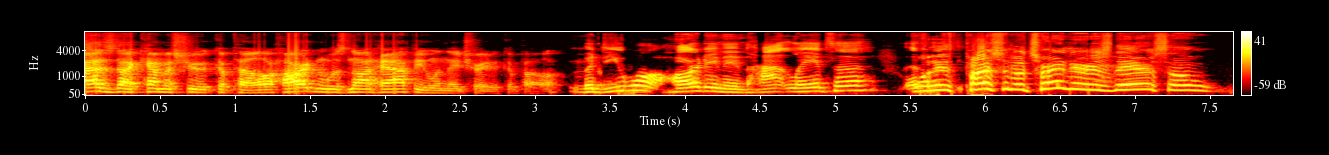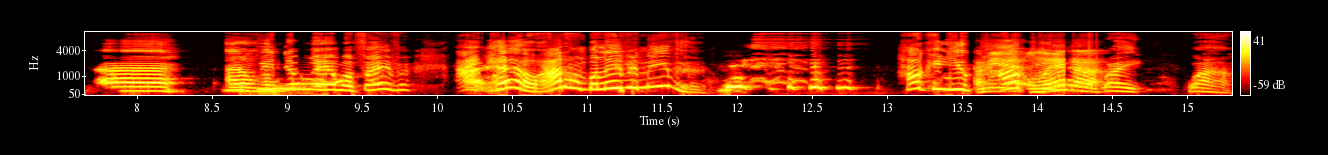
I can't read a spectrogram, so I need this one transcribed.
has that chemistry with Capela. Harden was not happy when they traded Capela. But do you want Harden in Atlanta? well, his personal trainer is there, so Uh, I you'd don't be believe doing him a favor. I, hell, I don't believe it either. How can you? I mean, how can you- Atlanta- like, wow.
